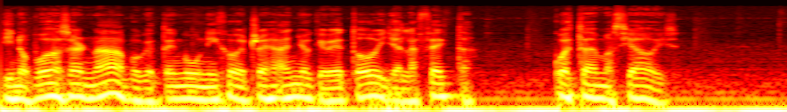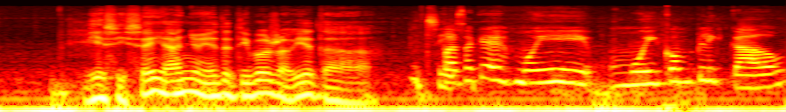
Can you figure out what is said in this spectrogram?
Y no puedo hacer nada porque tengo un hijo de 3 años que ve todo y ya le afecta. Cuesta demasiado, dice. 16 años y este tipo de rabieta. Pasa que es muy, muy complicado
